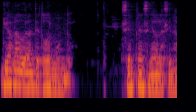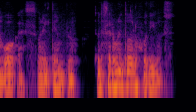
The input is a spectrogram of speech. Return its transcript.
Yo he hablado delante de todo el mundo. Siempre he enseñado en las sinagogas o en el templo, donde se reúnen todos los judíos.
